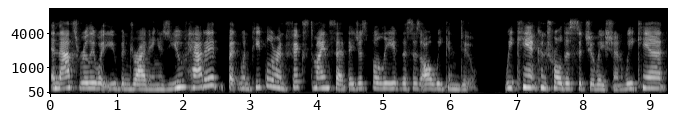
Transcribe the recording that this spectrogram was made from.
and that's really what you've been driving is you've had it but when people are in fixed mindset they just believe this is all we can do we can't control this situation. We can't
